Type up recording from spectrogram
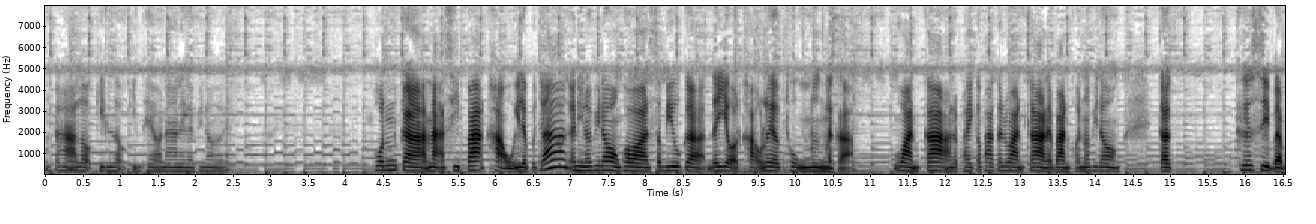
มันก็หาเลาะกินเลาะกินแถวหน้านี่แหละพี่น้องเอ้ย พ้นกะหนาสีปะเขาอีแหละปะจักอันนี้เนาะพี่น้องเพราะว่าสบิวกะได้หยอดเขาแล้วถุงหนึ่งแล้วก็หวานก้าแล้วไผก็พากันหวานก้าในบ้านคนเนาะพี่น้องก็คือสิแบบ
